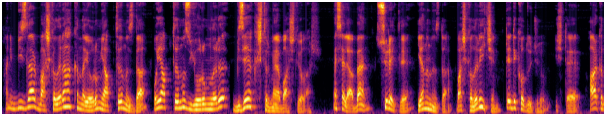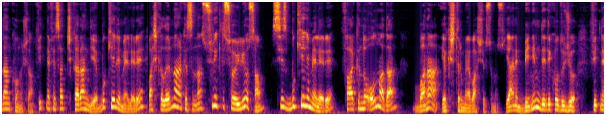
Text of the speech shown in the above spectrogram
Hani bizler başkaları hakkında yorum yaptığımızda o yaptığımız yorumları bize yakıştırmaya başlıyorlar. Mesela ben sürekli yanınızda başkaları için dedikoducu, işte arkadan konuşan, fitne fesat çıkaran diye bu kelimeleri başkalarının arkasından sürekli söylüyorsam siz bu kelimeleri farkında olmadan bana yakıştırmaya başlıyorsunuz. Yani benim dedikoducu, fitne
